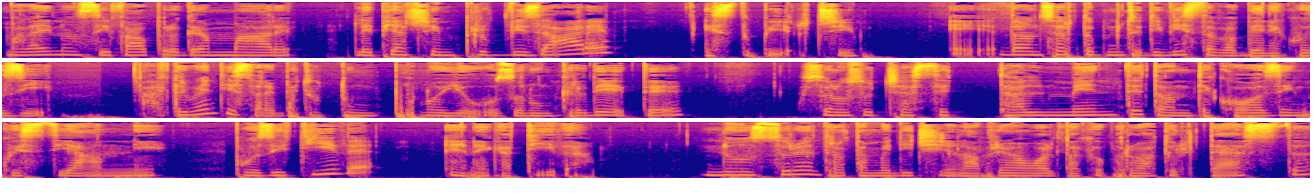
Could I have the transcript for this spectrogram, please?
ma lei non si fa programmare, le piace improvvisare e stupirci. E da un certo punto di vista va bene così, altrimenti sarebbe tutto un po' noioso, non credete? Sono successe talmente tante cose in questi anni, positive e negative. Non sono entrata a medicina la prima volta che ho provato il test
